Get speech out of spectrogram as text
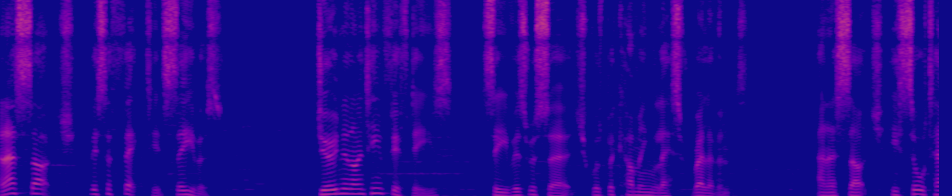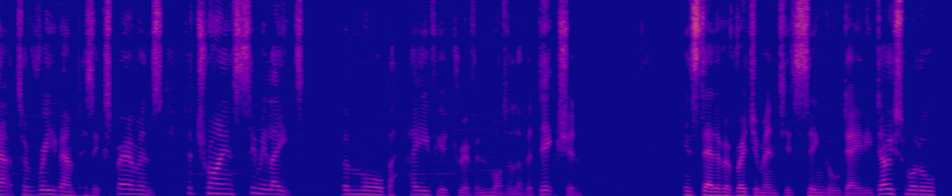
and as such, this affected Seevers. During the 1950s, Seevers' research was becoming less relevant, and as such, he sought out to revamp his experiments to try and simulate the more behaviour driven model of addiction. Instead of a regimented single daily dose model,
